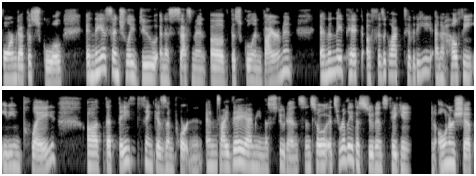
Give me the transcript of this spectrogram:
formed at the school, and they essentially do an assessment of the school environment and then they pick a physical activity and a healthy eating play uh, that they think is important. And by they, I mean the students. And so it's really the students taking ownership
